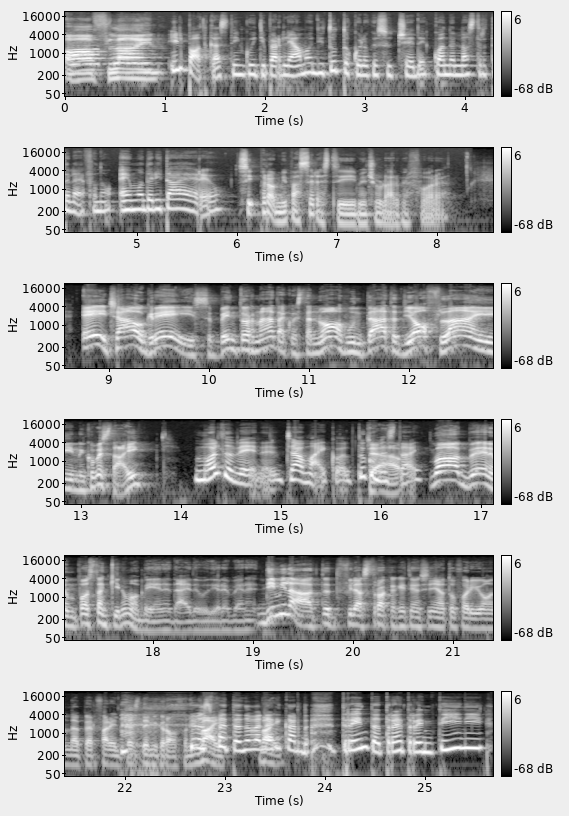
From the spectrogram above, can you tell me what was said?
Offline. Il podcast in cui ti parliamo di tutto quello che succede quando il nostro telefono è in modalità aereo. Sì, però mi passeresti il mio cellulare per favore. Ehi, ciao Grace, bentornata a questa nuova puntata di Offline. Come stai? Molto bene, ciao Michael, tu come Ciao. stai? Va bene, un po' stanchino, ma bene, dai, devo dire bene. Dimmi la t- filastrocca che ti ho insegnato fuori onda per fare il test dei microfoni. Vai. Aspetta, dove la vai. ricordo? 33 trentini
